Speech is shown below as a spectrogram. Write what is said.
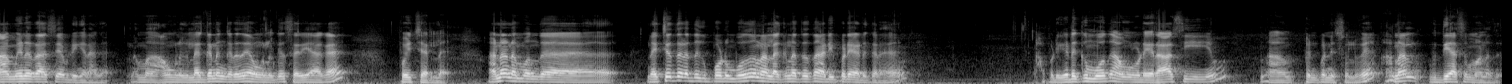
நான் மீன ராசி அப்படிங்கிறாங்க. நம்ம அவங்களுக்கு லக்னங்கிறது அவங்களுக்கு சரியாக போய் சேரல. ஆனால் நம்ம இந்த நட்சத்திரத்துக்கு போடும்போது நான் லக்னத்தை தான் அடிப்படையாக எடுக்கிறேன். அப்படி எடுக்கும்போது அவங்களுடைய ராசியையும் நான் பின் பண்ணி சொல்லுவேன். ஆனால் வித்தியாசமானது.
